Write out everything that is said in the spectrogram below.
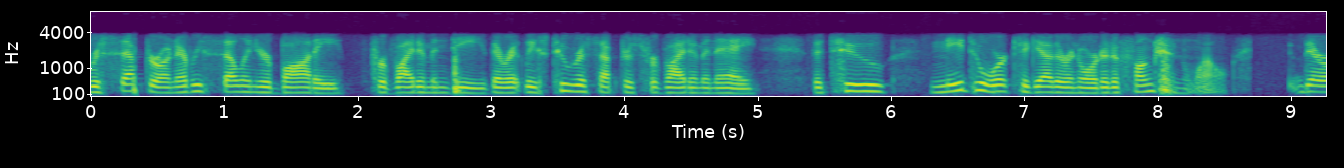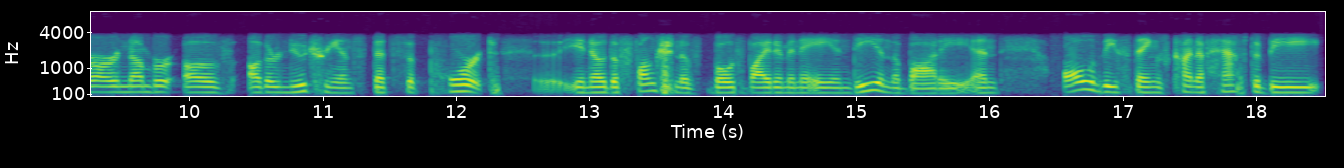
receptor on every cell in your body for vitamin D, there are at least two receptors for vitamin A. The two need to work together in order to function well there are a number of other nutrients that support uh, you know the function of both vitamin A and D in the body. And all of these things kind of have to be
